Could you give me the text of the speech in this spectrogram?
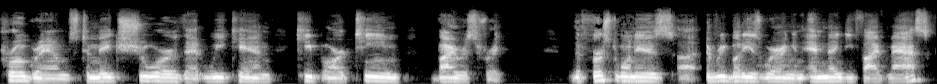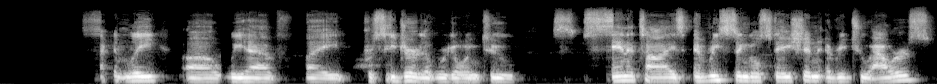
programs to make sure that we can keep our team virus free. The first one is uh, everybody is wearing an N95 mask. Secondly, uh, we have a procedure that we're going to sanitize every single station every two hours.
